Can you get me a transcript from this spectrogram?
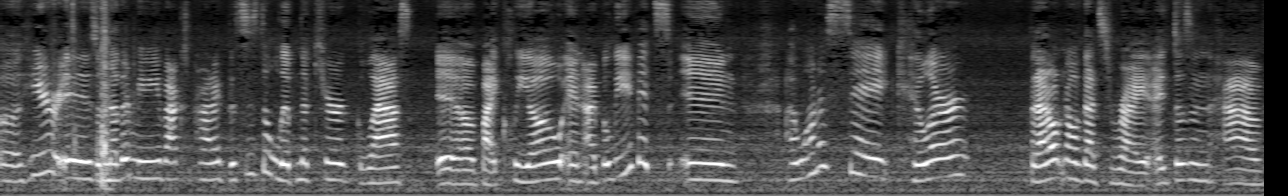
Uh, here is another Memebox product. This is the Lip Nacure Glass uh, by Clio, and I believe it's in, I want to say Killer but I don't know if that's right. It doesn't have,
